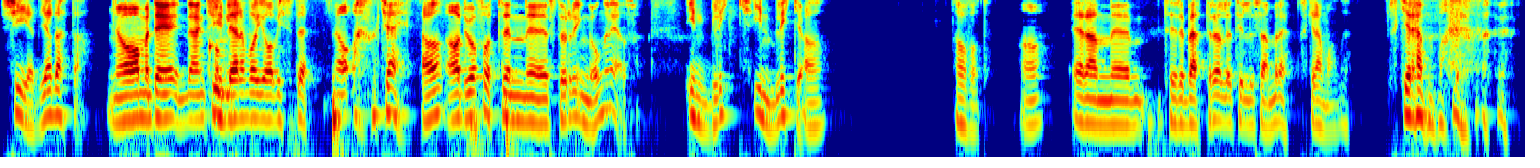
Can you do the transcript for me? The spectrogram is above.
kedja detta. Ja, men det, den kom... Tydligare än vad jag visste. Ja, okej. Ja. Ja, du har fått en eh, större ingång i det alltså. Inblick. Inblick ja. Ja. Har jag fått. ja. Är den eh, till det bättre eller till det sämre? Skrämmande. Skrämmande.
